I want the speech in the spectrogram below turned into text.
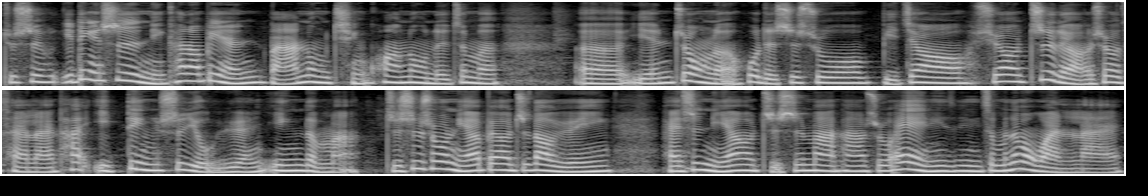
就是一定是你看到病人把他弄情况弄得这么。呃，严重了，或者是说比较需要治疗的时候才来，他一定是有原因的嘛。只是说你要不要知道原因，还是你要只是骂他说：“哎，你你怎么那么晚来？”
